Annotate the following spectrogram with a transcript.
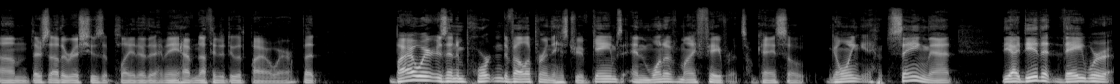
Um, there's other issues at play there that may have nothing to do with BioWare, but BioWare is an important developer in the history of games and one of my favorites. Okay. So going, saying that, the idea that they were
